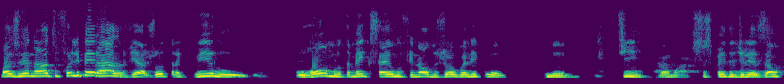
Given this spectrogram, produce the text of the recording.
mas o Renato foi liberado, viajou tranquilo, o Rômulo também, que saiu no final do jogo ali com, com enfim, é uma suspeita de lesão,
